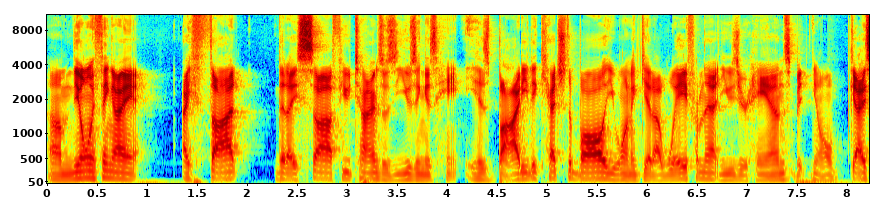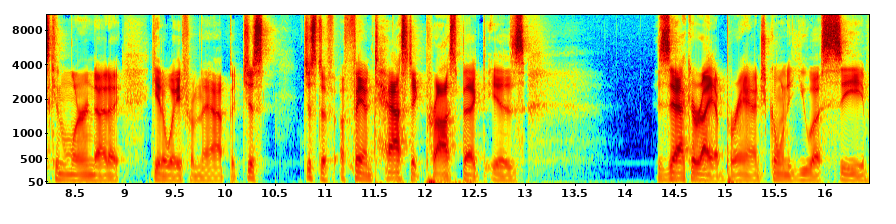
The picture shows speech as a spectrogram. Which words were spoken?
Um, the only thing I I thought that I saw a few times was using his his body to catch the ball. You want to get away from that use your hands, but you know guys can learn how to get away from that. But just just a, a fantastic prospect is Zachariah Branch going to USC.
